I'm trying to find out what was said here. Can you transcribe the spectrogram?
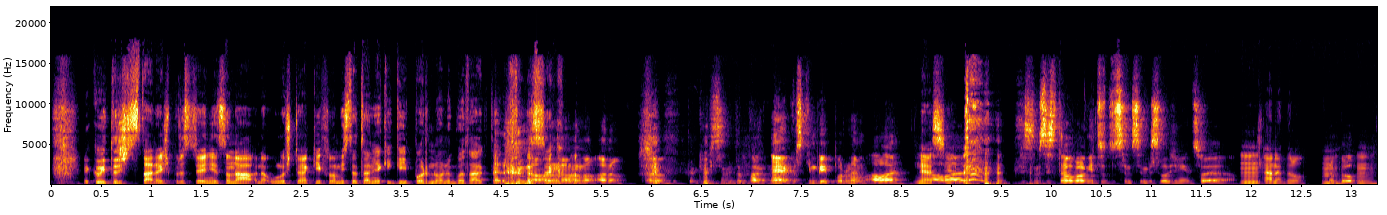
Jako když stáneš prostě něco na, na úložtu nějaký film, místo tam nějaký gay porno nebo tak, tak No, no, no, no, ano, ano, taky by se mi to pak, ne jako s tím gay pornem, ale, Jasně. ale že jsem si stahoval něco, co jsem si myslel, že něco je. a Mm, a nebylo. Mm, Nebylo. Mm.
